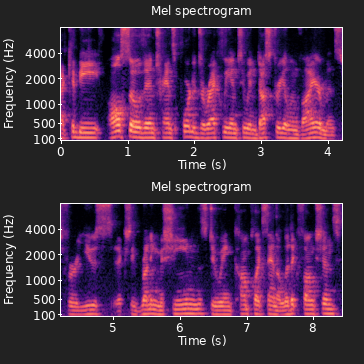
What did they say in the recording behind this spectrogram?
uh, could be also then transported directly into industrial environments for use, actually running machines, doing complex analytic functions.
